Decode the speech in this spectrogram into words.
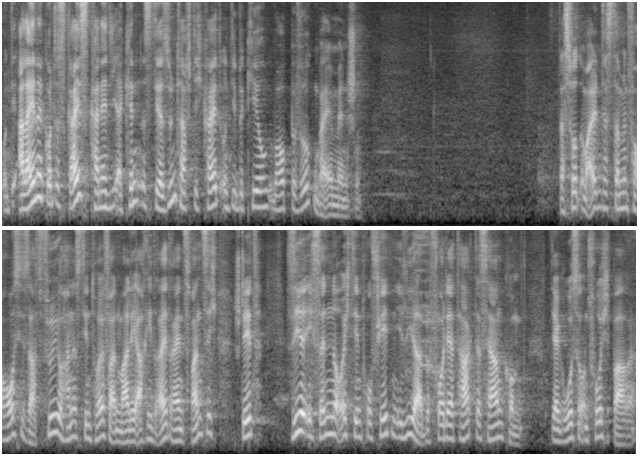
und alleine Gottes Geist kann ja die Erkenntnis der Sündhaftigkeit und die Bekehrung überhaupt bewirken bei einem Menschen. Das wird im Alten Testament vorausgesagt. Für Johannes den Täufer in Maleachi 3,23 steht: Siehe, ich sende euch den Propheten Elia, bevor der Tag des Herrn kommt, der große und furchtbare.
